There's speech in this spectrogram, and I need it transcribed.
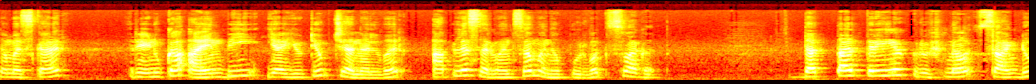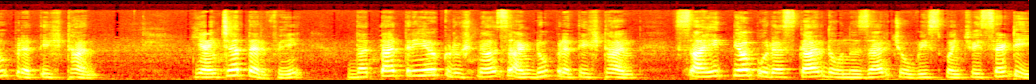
नमस्कार. रेणुका आय एन बी या यूट्यूब चॅनलवर आपलं सर्वांचं मनपूर्वक स्वागत. दत्तात्रेय कृष्ण सांडू प्रतिष्ठान यांच्यातर्फे दत्तात्रेय कृष्ण सांडू प्रतिष्ठान साहित्य पुरस्कार दोन हजार चोवीस पंचवीससाठी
